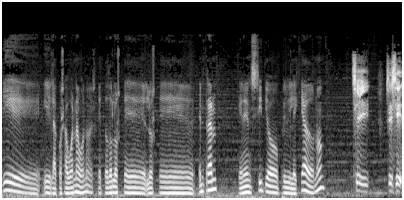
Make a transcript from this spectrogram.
y, la cosa buena, bueno, es que todos los que los que entran tienen sitio privilegiado, ¿no? Sí, sí, sí.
